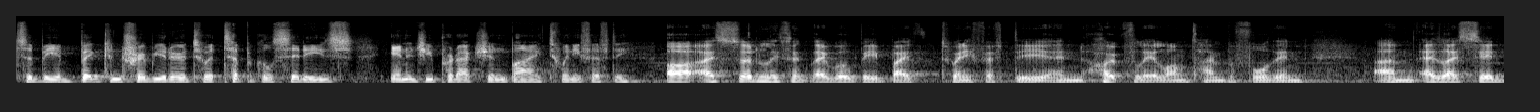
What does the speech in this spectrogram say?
to be a big contributor to a typical city's energy production by 2050? Uh, I certainly think they will be by 2050 and hopefully a long time before then. Um, as I said,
